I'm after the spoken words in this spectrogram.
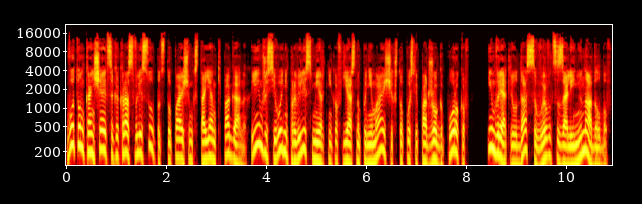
Вот он кончается как раз в лесу, подступающем к стоянке поганых, и им же сегодня провели смертников, ясно понимающих, что после поджога пороков им вряд ли удастся вырваться за линию надолбов.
